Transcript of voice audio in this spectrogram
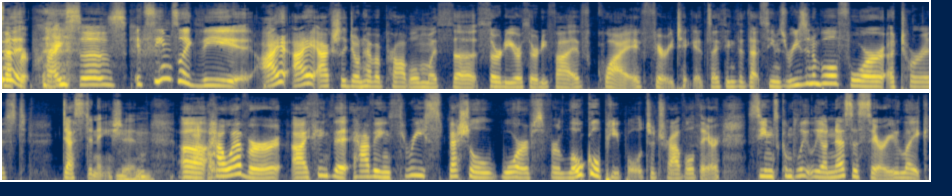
that- separate prices. It seems like the I I actually don't have a problem with the 30 or 35 kwai ferry tickets. I think that that seems reasonable for a tourist destination. Uh, however, I think that having three special wharfs for local people to travel there seems completely unnecessary. Like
